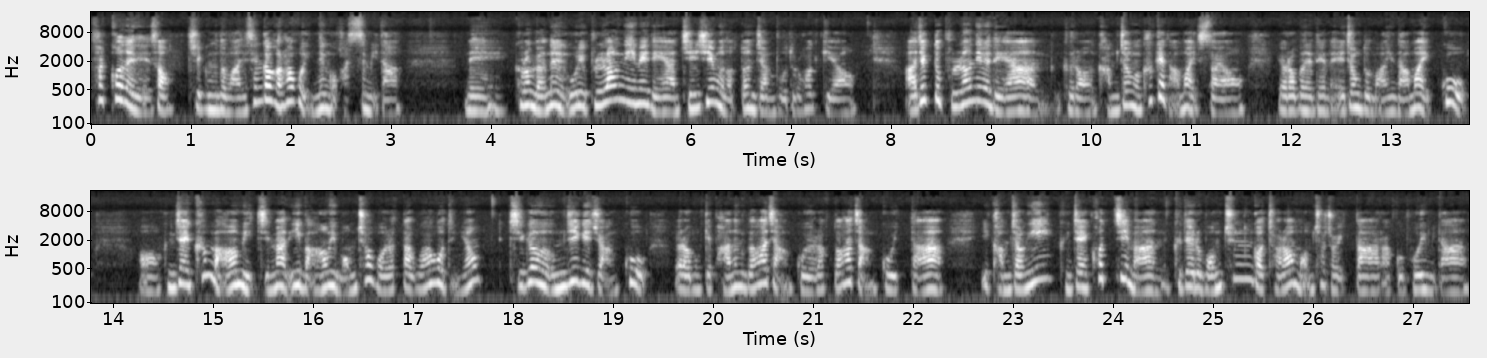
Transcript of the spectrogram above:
사건에 대해서 지금도 많이 생각을 하고 있는 것 같습니다. 네, 그러면은 우리 블랑님에 대한 진심은 어떤지 한번 보도록 할게요. 아직도 블랑님에 대한 그런 감정은 크게 남아 있어요. 여러분에 대한 애정도 많이 남아 있고, 어, 굉장히 큰 마음이 있지만 이 마음이 멈춰버렸다고 하거든요. 지금은 움직이지 않고 여러분께 반응도 하지 않고 연락도 하지 않고 있다. 이 감정이 굉장히 컸지만 그대로 멈춘 것처럼 멈춰져 있다라고 보입니다.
